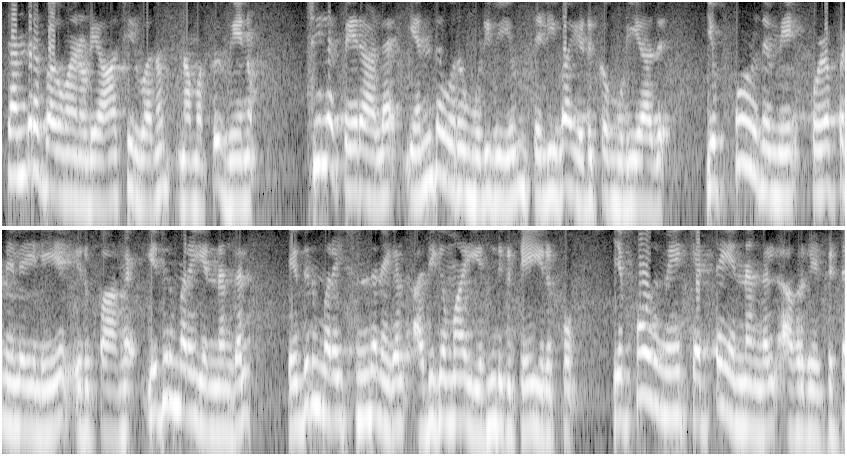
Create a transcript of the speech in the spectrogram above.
சந்திர பகவானுடைய ஆசீர்வாதம் நமக்கு வேணும். சில பேரால எந்த ஒரு முடிவையும் தெளிவா எடுக்க முடியாது. எப்பொழுதுமே குழப்ப நிலையிலேயே இருப்பாங்க. எதிர்மறை எண்ணங்கள் எதிர்மறை சிந்தனைகள் அதிகமா இருந்துகிட்டே இருக்கும். எப்போதுமே கெட்ட எண்ணங்கள் அவர்கள்கிட்ட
